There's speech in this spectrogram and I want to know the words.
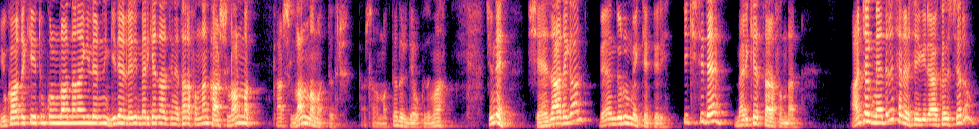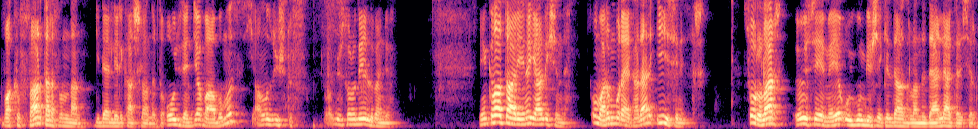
yukarıdaki eğitim kurumlarından hangilerinin giderleri merkez hazine tarafından karşılanmak, karşılanmamaktadır. Karşılanmaktadır diye okudum ha. Şimdi Şehzadegan ve Enderun mektepleri. İkisi de merkez tarafından. Ancak medreseler sevgili arkadaşlarım vakıflar tarafından giderleri karşılandırdı. O yüzden cevabımız yalnız 3'tür. Zor bir soru değildi bence. İnkılap tarihine geldik şimdi. Umarım buraya kadar iyisinizdir. Sorular ÖSYM'ye uygun bir şekilde hazırlandı değerli arkadaşlarım.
